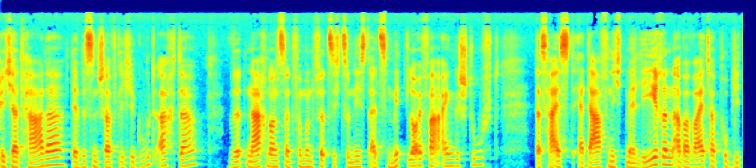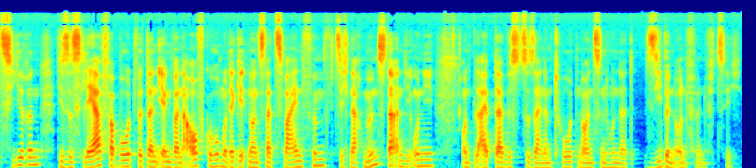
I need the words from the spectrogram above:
Richard Hader, der wissenschaftliche Gutachter, wird nach 1945 zunächst als Mitläufer eingestuft. Das heißt, er darf nicht mehr lehren, aber weiter publizieren. Dieses Lehrverbot wird dann irgendwann aufgehoben und er geht 1952 nach Münster an die Uni und bleibt da bis zu seinem Tod 1957.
